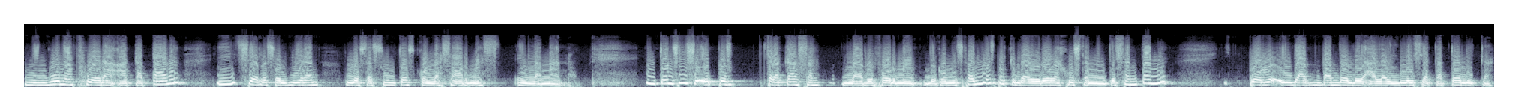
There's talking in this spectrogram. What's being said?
ninguna fuera acatada y se resolvieran los asuntos con las armas en la mano. Entonces, eh, pues fracasa la reforma de Gómez Farías porque la deroga justamente Santana, por, dándole a la Iglesia Católica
